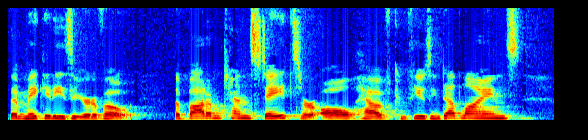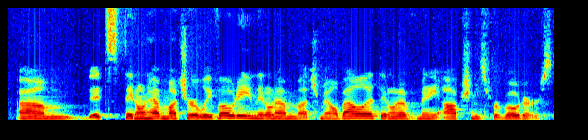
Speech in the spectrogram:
that make it easier to vote. The bottom 10 states are all have confusing deadlines, Um, it's they don't have much early voting, they don't have much mail ballot, they don't have many options for voters.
